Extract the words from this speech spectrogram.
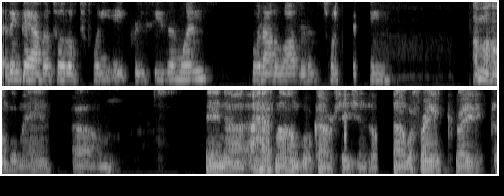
I think they have a total of 28 preseason wins without a loss since 2015. I'm a humble man. Um, and uh, I have my humble conversations all the time with Frank, right? I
